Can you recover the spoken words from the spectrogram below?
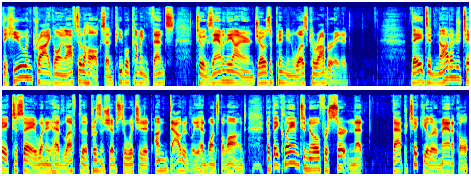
The hue and cry going off to the hulks, and people coming thence to examine the iron, Joe's opinion was corroborated. They did not undertake to say when it had left the prison ships to which it undoubtedly had once belonged, but they claimed to know for certain that that particular manacle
